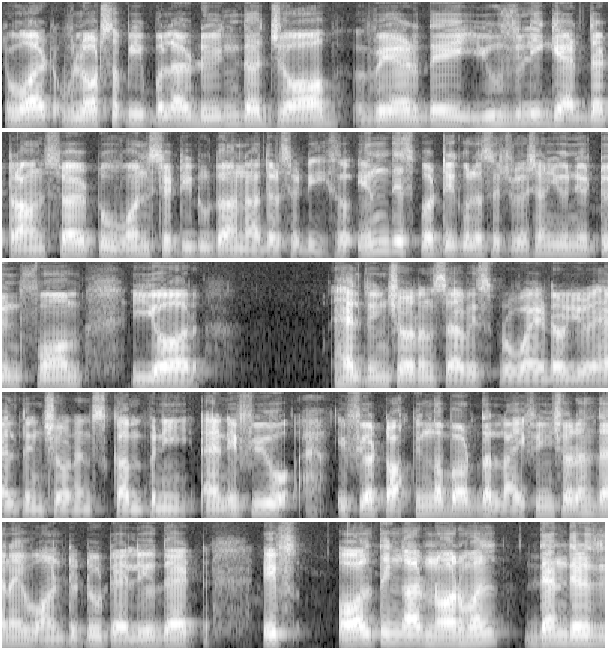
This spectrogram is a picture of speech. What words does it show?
what lots of people are doing the job where they usually get the transfer to one city to the another city. So in this particular situation you need to inform your health insurance service provider your health insurance company. And if you if you are talking about the life insurance then i wanted to tell you that if all things are normal then there is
